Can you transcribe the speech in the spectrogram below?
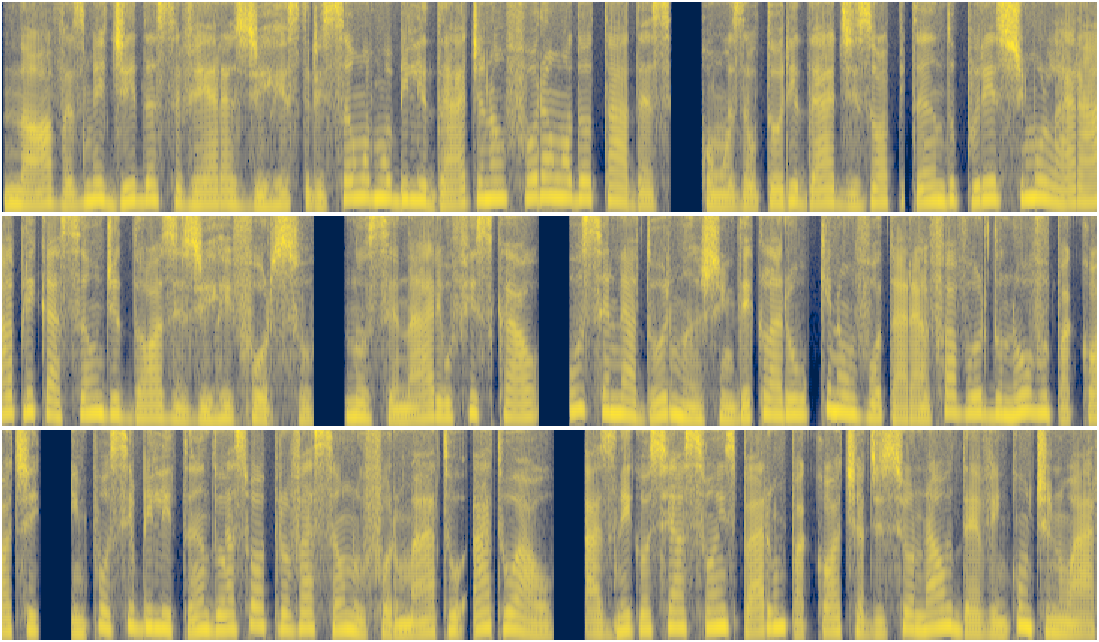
novas medidas severas de restrição à mobilidade não foram adotadas, com as autoridades optando por estimular a aplicação de doses de reforço. No cenário fiscal, o senador Manchin declarou que não votará a favor do novo pacote, impossibilitando a sua aprovação no formato atual. As negociações para um pacote adicional devem continuar,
